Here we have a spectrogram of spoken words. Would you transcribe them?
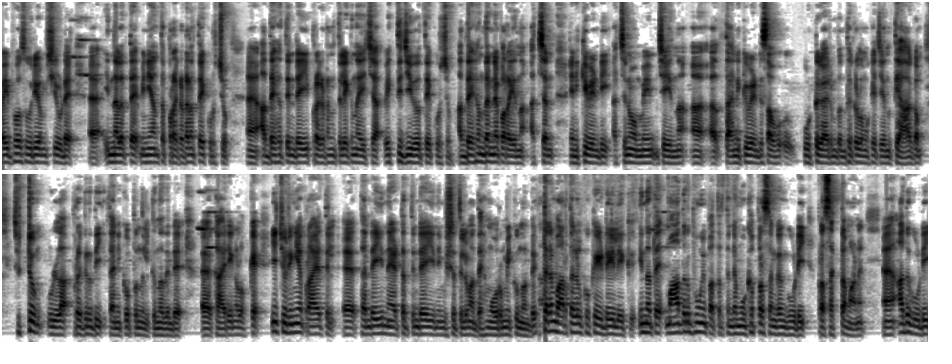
വൈഭവ് സൂര്യവംശിയുടെ ഇന്നലത്തെ മിനിയാന്ത പ്രകടനത്തെക്കുറിച്ചും അദ്ദേഹത്തിന്റെ ഈ പ്രകടനത്തിലേക്ക് നയിച്ച വ്യക്തി ജീവിതത്തെക്കുറിച്ചും അദ്ദേഹം തന്നെ പറയുന്ന അച്ഛൻ എനിക്ക് വേണ്ടി അച്ഛനും അമ്മയും ചെയ്യുന്ന ആ, തനിക്ക് വേണ്ടി സൗ കൂട്ടുകാരും ബന്ധുക്കളും ഒക്കെ ചെയ്യുന്ന ത്യാഗം ചുറ്റും ഉള്ള പ്രകൃതി തനിക്കൊപ്പം നിൽക്കുന്നതിന്റെ കാര്യങ്ങളൊക്കെ ഈ ചുരുങ്ങിയ പ്രായത്തിൽ തന്റെ ഈ നേട്ടത്തിന്റെ ഈ നിമിഷത്തിലും അദ്ദേഹം ഓർമ്മിക്കുന്നുണ്ട്. അത്തരം വാർത്തകൾക്കൊക്കെ ഇടയിലേക്ക് ഇന്നത്തെ മാതൃഭൂമി പത്രത്തിന്റെ മുഖപ്രസംഗം കൂടി പ്രസക്തമാണ്. അതുകൂടി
